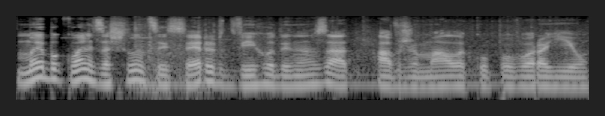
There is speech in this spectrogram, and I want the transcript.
Ми буквально зайшли на цей сервер дві години назад, а вже мали купу ворогів.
